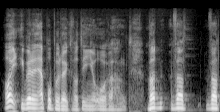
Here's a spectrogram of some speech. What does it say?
Hoi, ik ben een Apple-product wat in je oren hangt. Wat, wat, wat,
